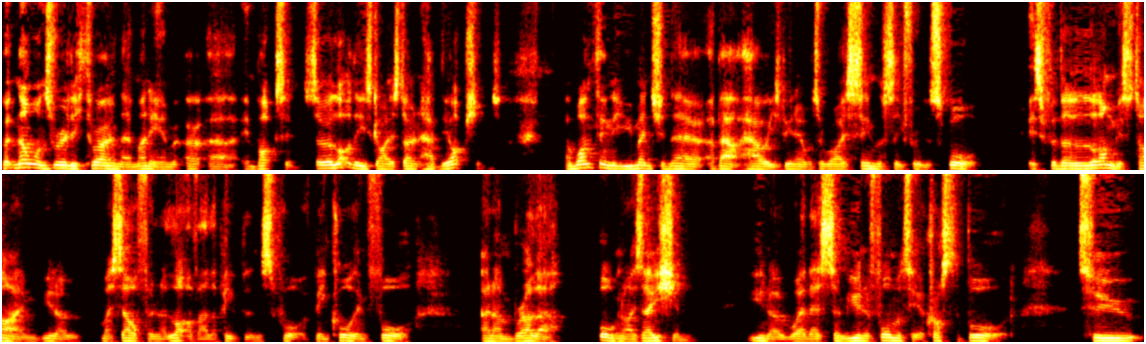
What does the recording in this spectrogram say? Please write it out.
but no one's really throwing their money in uh, uh in boxing. So a lot of these guys don't have the options. And one thing that you mentioned there about how he's been able to rise seamlessly through the sport is for the longest time, you know, myself and a lot of other people in sport have been calling for an umbrella organization, you know, where there's some uniformity across the board to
